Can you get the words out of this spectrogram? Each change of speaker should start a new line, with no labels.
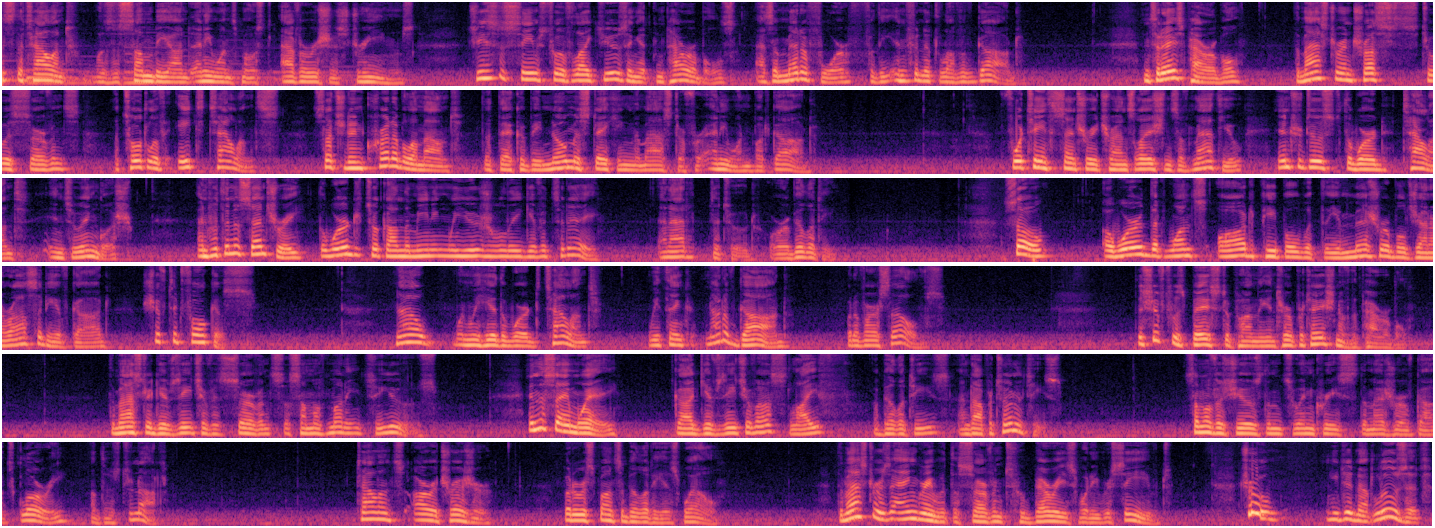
Since the talent was a sum beyond anyone's most avaricious dreams, Jesus seems to have liked using it in parables as a metaphor for the infinite love of God. In today's parable, the master entrusts to his servants a total of eight talents, such an incredible amount that there could be no mistaking the master for anyone but God. 14th century translations of Matthew introduced the word talent into English, and within a century, the word took on the meaning we usually give it today an aptitude or ability. So, a word that once awed people with the immeasurable generosity of God shifted focus. Now, when we hear the word talent, we think not of God, but of ourselves. The shift was based upon the interpretation of the parable. The master gives each of his servants a sum of money to use. In the same way, God gives each of us life, abilities, and opportunities. Some of us use them to increase the measure of God's glory, others do not. Talents are a treasure, but a responsibility as well. The master is angry with the servant who buries what he received. True, he did not lose it,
